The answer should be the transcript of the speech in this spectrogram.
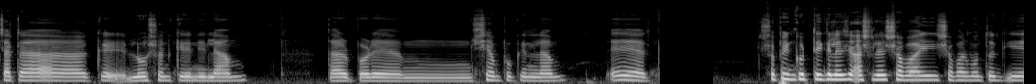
চারটা লোশন কিনে নিলাম। তারপরে শ্যাম্পু কিনলাম। এই আর শপিং করতে গেলে আসলে সবাই সবার মতো গিয়ে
